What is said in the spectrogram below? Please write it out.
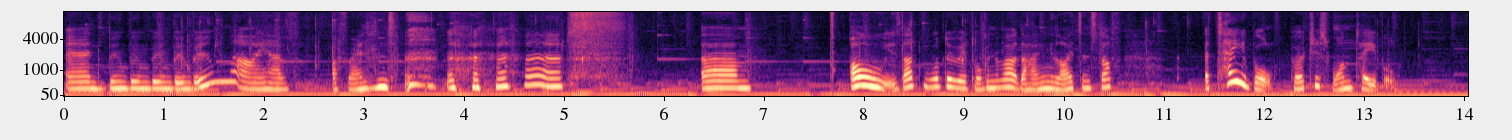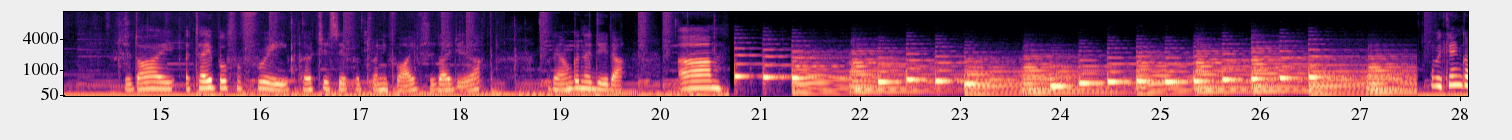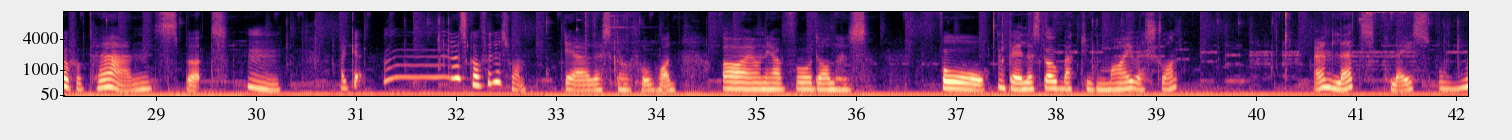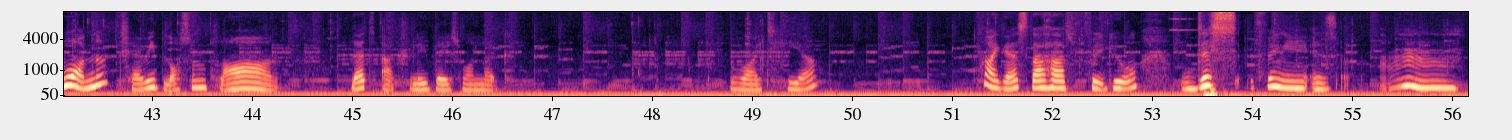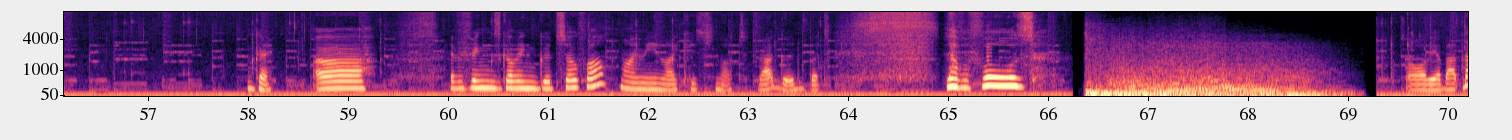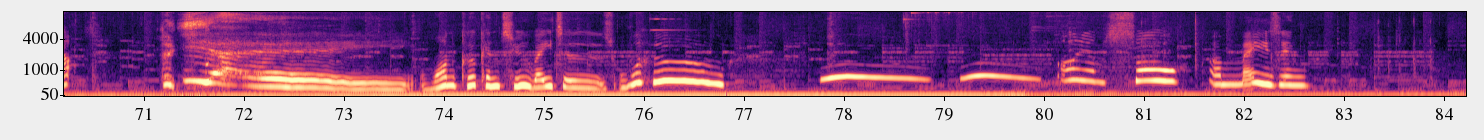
And boom, boom, boom, boom, boom. I have a friend. um, oh, is that what they were talking about? The hanging lights and stuff? A table. Purchase one table. Should I? A table for free. Purchase it for 25. Should I do that? Okay, I'm gonna do that. Um. We can go for plants, but hmm, I get. Mm, let's go for this one. Yeah, let's go for one. Oh, I only have four dollars. Four. Okay, let's go back to my restaurant. And let's place one cherry blossom plant. Let's actually place one like right here. I guess that has pretty cool. This thingy is. Mm, okay. Uh, everything's going good so far. I mean, like it's not that good, but level fours. Sorry about that. Yay! One cook and two waiters. Woohoo! I am so amazing.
